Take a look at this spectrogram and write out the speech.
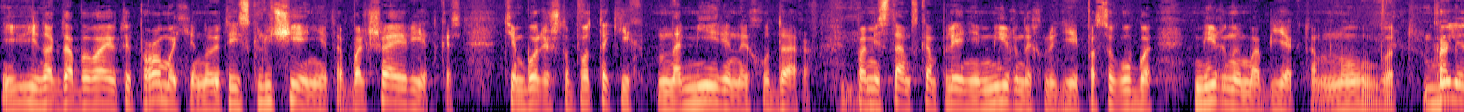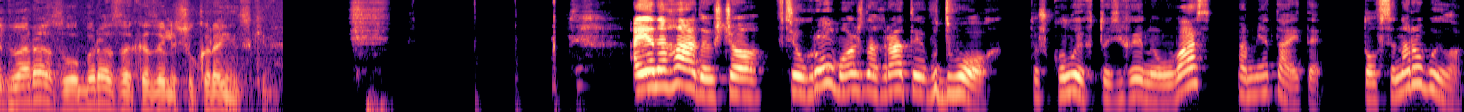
и иногда бывают и промахи, но это исключение, это большая редкость. Тем более, чтобы вот таких намеренных ударов по местам скопления мирных людей, по сугубо мирным объектам, ну вот... как- Были два раза, оба раза оказались украинскими. А я нагадую, що в цю гру можна грати вдвох. Тож, коли хтось гине у вас, пам'ятайте, то все наробила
